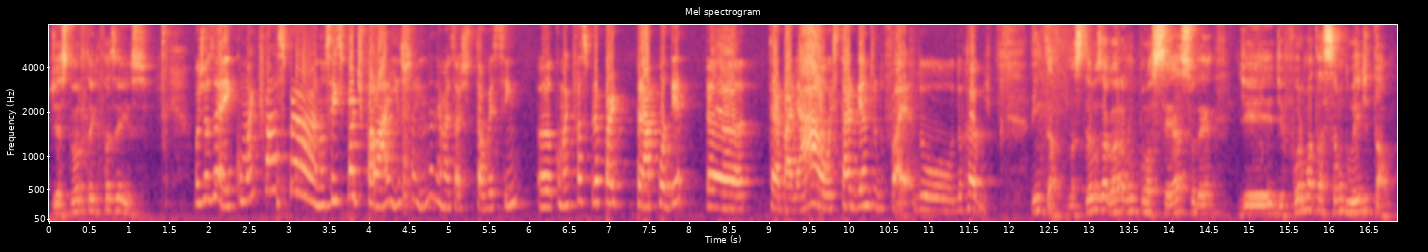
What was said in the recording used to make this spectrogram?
Gestor tem que fazer isso. Ô José, e como é que faz para, não sei se pode falar isso ainda, né, mas acho que talvez sim, uh, como é que faz para poder uh, trabalhar ou estar dentro do, do, do Hub? Então, nós estamos agora no processo né, de, de formatação do edital.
